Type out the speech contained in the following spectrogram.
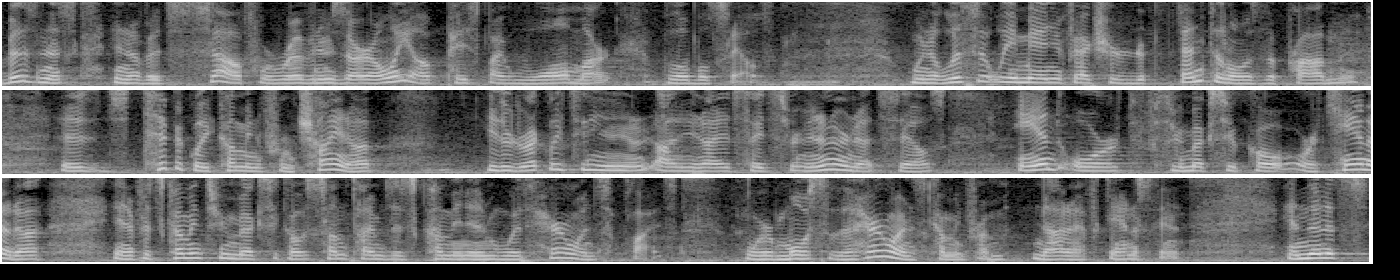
business in of itself where revenues are only outpaced by Walmart global sales. When illicitly manufactured fentanyl is the problem, it's typically coming from China, either directly to the, uh, the United States through internet sales and or through Mexico or Canada. And if it's coming through Mexico, sometimes it's coming in with heroin supplies where most of the heroin is coming from, not Afghanistan. And then it's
